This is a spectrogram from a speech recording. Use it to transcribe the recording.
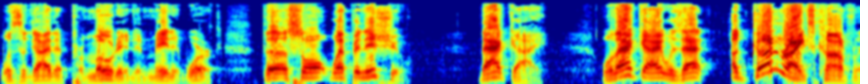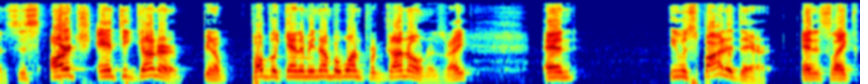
was the guy that promoted and made it work, the assault weapon issue. That guy. Well, that guy was at a gun rights conference, this arch anti gunner, you know, public enemy number one for gun owners, right? And he was spotted there. And it's like,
